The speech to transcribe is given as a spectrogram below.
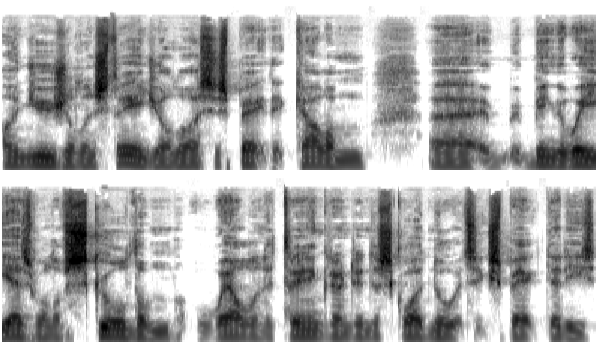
unusual and strange. Although I suspect that Callum, uh, being the way he is, will have schooled them well on the training ground. And the squad know what's expected. He's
